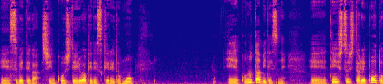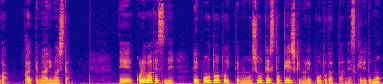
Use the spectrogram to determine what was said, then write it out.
えー、全てが進行しているわけですけれども、えーこの度ですね、えー提出したレポートが返ってまいりました。でこれはですねレポートといっても小テスト形式のレポートだったんですけれども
